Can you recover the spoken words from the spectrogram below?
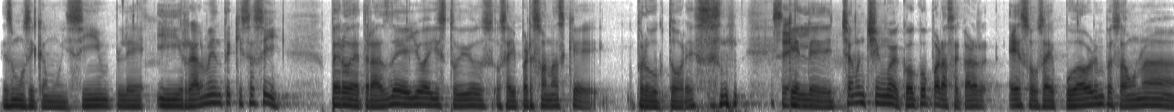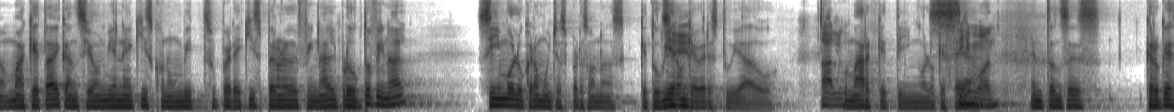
Es música muy simple. Y realmente quizás sí. Pero detrás de ello hay estudios. O sea, hay personas que. Productores. Sí. que le echan un chingo de coco para sacar eso. O sea, pudo haber empezado una maqueta de canción bien X con un beat super X. Pero al final, el producto final. Sí involucra a muchas personas que tuvieron Sí. que haber estudiado Algo. marketing o lo que sea. Simón. Entonces, creo que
